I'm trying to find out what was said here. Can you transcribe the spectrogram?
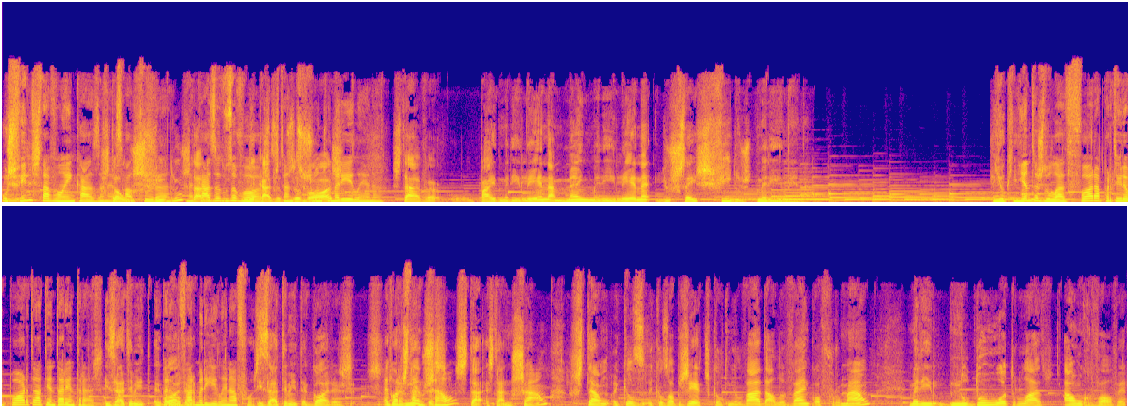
Os filhos estavam em casa Estão nessa altura. Filhos, na casa dos avós. Na casa portanto, dos avós. junto a Maria Helena. Estava o pai de Maria Helena, a mãe de Maria Helena e os seis filhos de Maria Helena. E o 500 do lado de fora a partir a porta a tentar entrar. Exatamente. Agora, para levar Maria Helena à força. Exatamente. Agora, Agora está no chão? Está, está no chão. Estão aqueles, aqueles objetos que ele tinha levado, a alavanca, o formão. Maria, no, do outro lado há um revólver,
